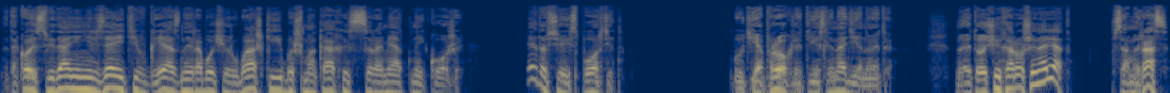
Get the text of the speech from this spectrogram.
На такое свидание нельзя идти в грязной рабочей рубашке и башмаках из сыромятной кожи. Это все испортит. Будь я проклят, если надену это. Но это очень хороший наряд. В самый раз.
